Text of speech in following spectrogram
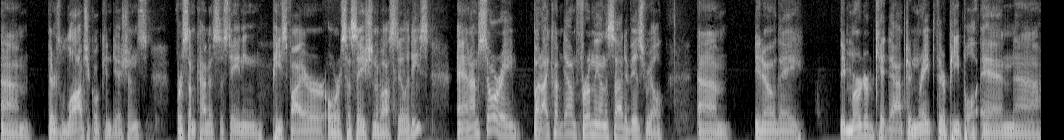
um, there's logical conditions for some kind of sustaining ceasefire or cessation of hostilities. And I'm sorry, but I come down firmly on the side of Israel. Um, you know, they they murdered, kidnapped, and raped their people, and uh,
